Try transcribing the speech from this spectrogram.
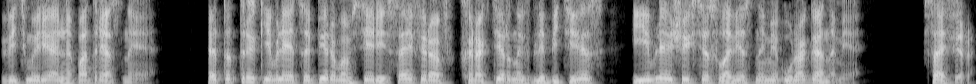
ведь мы реально потрясные. Этот трек является первым в серии сайферов, характерных для BTS и являющихся словесными ураганами. Сайфер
